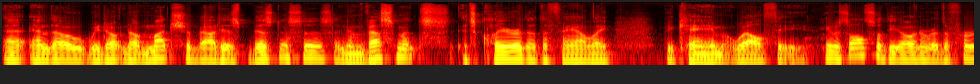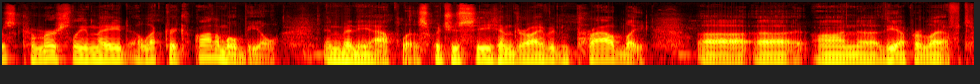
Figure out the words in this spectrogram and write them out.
and though we don't know much about his businesses and investments, it's clear that the family became wealthy. He was also the owner of the first commercially made electric automobile in Minneapolis, which you see him driving proudly uh, uh, on uh, the upper left.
